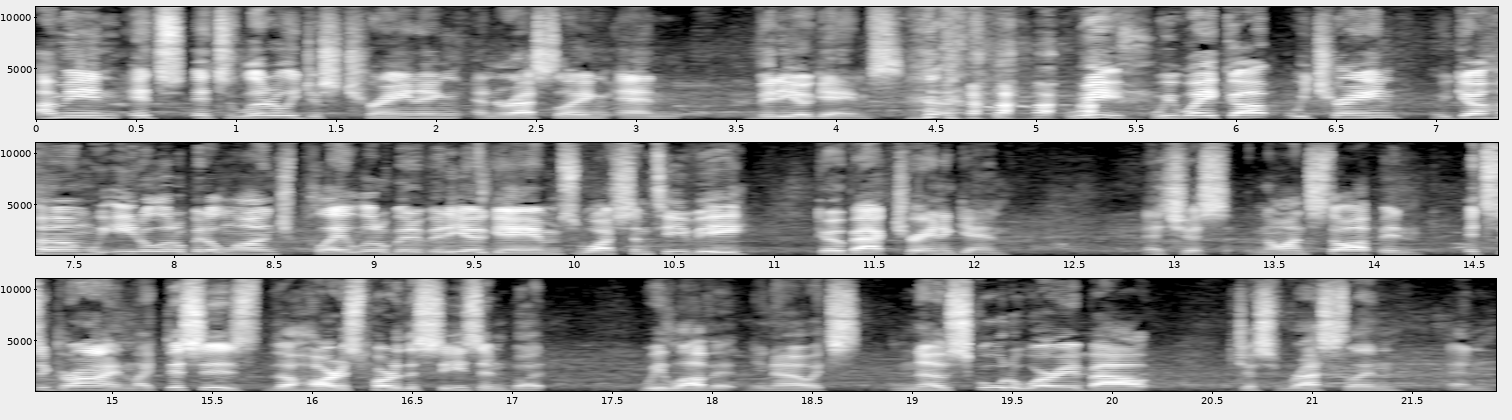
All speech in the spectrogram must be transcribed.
I mean, it's it's literally just training and wrestling and video games. we we wake up, we train, we go home, we eat a little bit of lunch, play a little bit of video games, watch some TV, go back, train again. It's just nonstop, and it's the grind. Like this is the hardest part of the season, but we love it. You know, it's no school to worry about, just wrestling and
